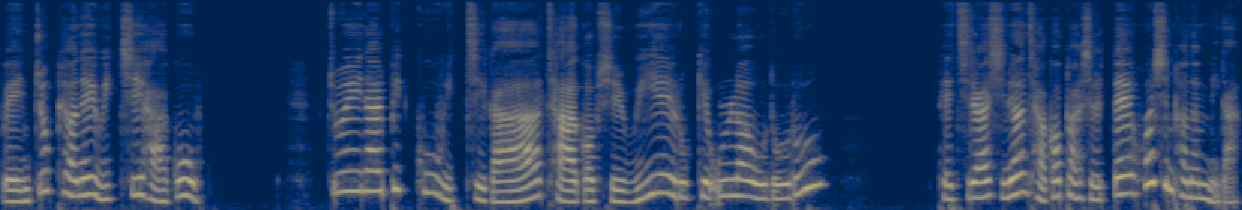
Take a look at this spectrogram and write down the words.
왼쪽 편에 위치하고 조인할 피코 위치가 작업실 위에 이렇게 올라오도록 배치를 하시면 작업하실 때 훨씬 편합니다.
